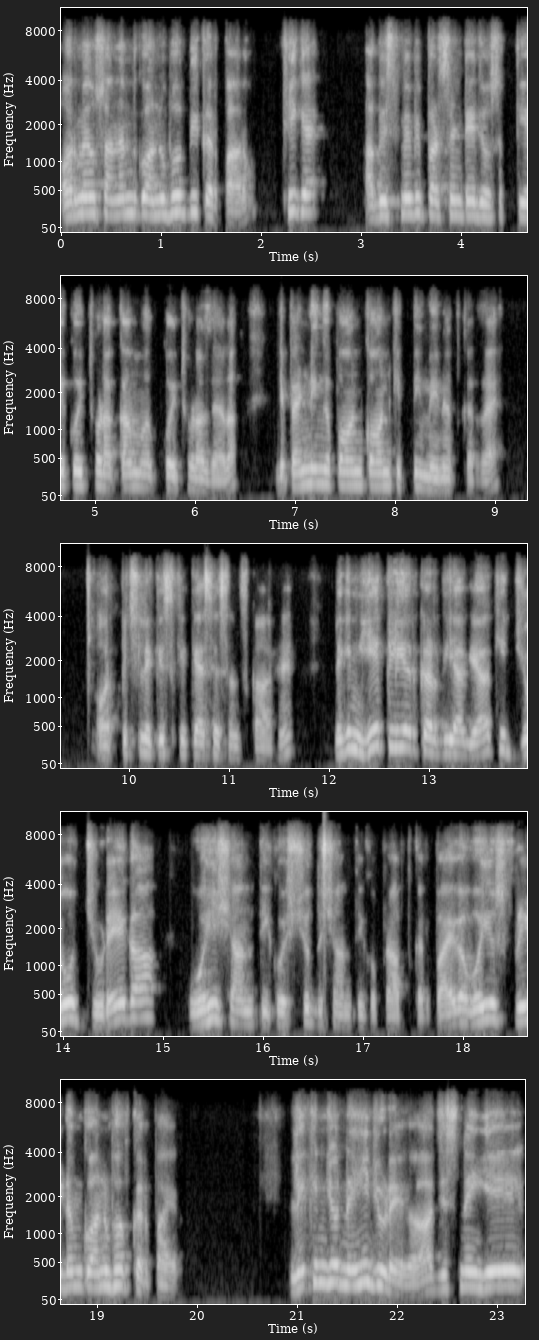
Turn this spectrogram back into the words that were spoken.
और मैं उस आनंद को अनुभव भी कर पा रहा हूँ। ठीक है? अब इसमें भी परसेंटेज हो सकती है, कोई थोड़ा कम और कोई थोड़ा ज़्यादा। डिपेंडिंग अपॉन कौन कितनी मेहनत कर रहा है और पिछले किसके कैसे संस्कार हैं। लेकिन ये क्लियर कर दिया गया कि जो जुड़ेगा, वही शांति को, शुद्ध शांति को प्राप्त कर पाएगा, वही उस फ्रीडम को अनुभव कर पाएगा। लेकिन जो नहीं जुड़ेगा, जिसने ये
